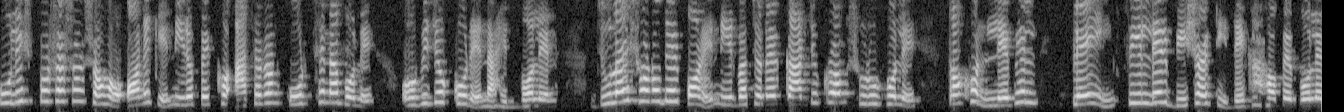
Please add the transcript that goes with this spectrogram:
পুলিশ প্রশাসন সহ অনেকে নিরপেক্ষ আচরণ করছে না বলে অভিযোগ করে নাহিদ বলেন, জুলাই সনদের পরে নির্বাচনের কার্যক্রম শুরু হলে তখন লেভেল প্লেইং ফিল্ডের বিষয়টি দেখা হবে বলে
